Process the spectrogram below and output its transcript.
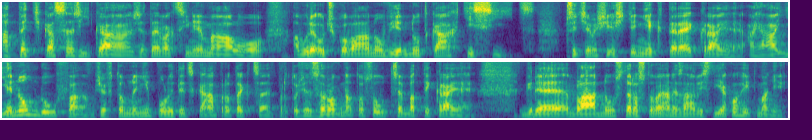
A teďka se říká, že té vakcíny je málo a bude očkováno v jednotkách tisíc. Přičemž ještě některé kraje, a já jenom doufám, že v tom není politická protekce, protože zrovna to jsou třeba ty kraje, kde vládnou starostové a nezávislí jako hejtmani,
